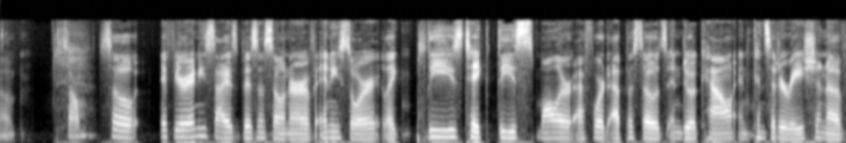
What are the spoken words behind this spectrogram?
Yep. So, So if you're any size business owner of any sort, like please take these smaller F word episodes into account and consideration of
